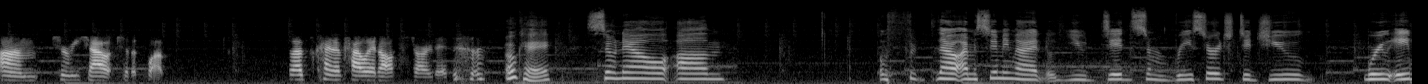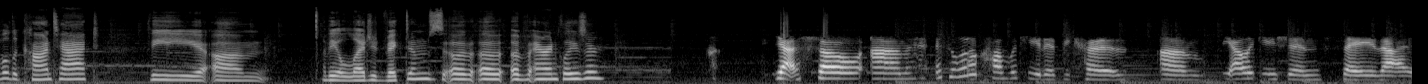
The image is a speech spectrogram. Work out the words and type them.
um, to reach out to the club. So that's kind of how it all started. Okay. So now, um, oh, now I'm assuming that you did some research. Did you were you able to contact the um, the alleged victims of, of, of Aaron Glaser? Yeah, so um, it's a little complicated because um, the allegations say that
